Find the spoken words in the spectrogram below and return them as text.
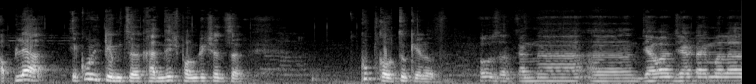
आपल्या एकूण टीमचं खानदेश फाउंडेशनचं खूप कौतुक केलं होतं. हो सर कारण जेव्हा ज्या टायमाला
